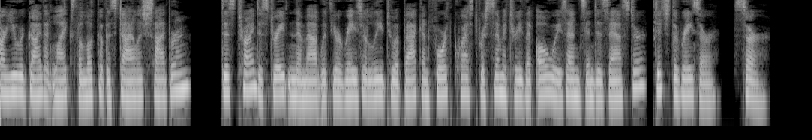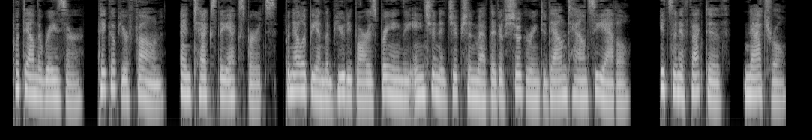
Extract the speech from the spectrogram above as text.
Are you a guy that likes the look of a stylish sideburn? Does trying to straighten them out with your razor lead to a back and forth quest for symmetry that always ends in disaster? Ditch the razor, sir. Put down the razor, pick up your phone, and text the experts. Penelope and the Beauty Bar is bringing the ancient Egyptian method of sugaring to downtown Seattle. It's an effective, natural,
